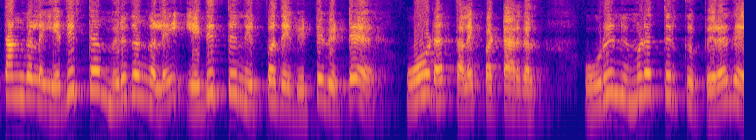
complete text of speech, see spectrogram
தங்களை எதிர்த்த மிருகங்களை எதிர்த்து நிற்பதை விட்டுவிட்டு ஓட தலைப்பட்டார்கள். ஒரு நிமிடத்திற்கு பிறகு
